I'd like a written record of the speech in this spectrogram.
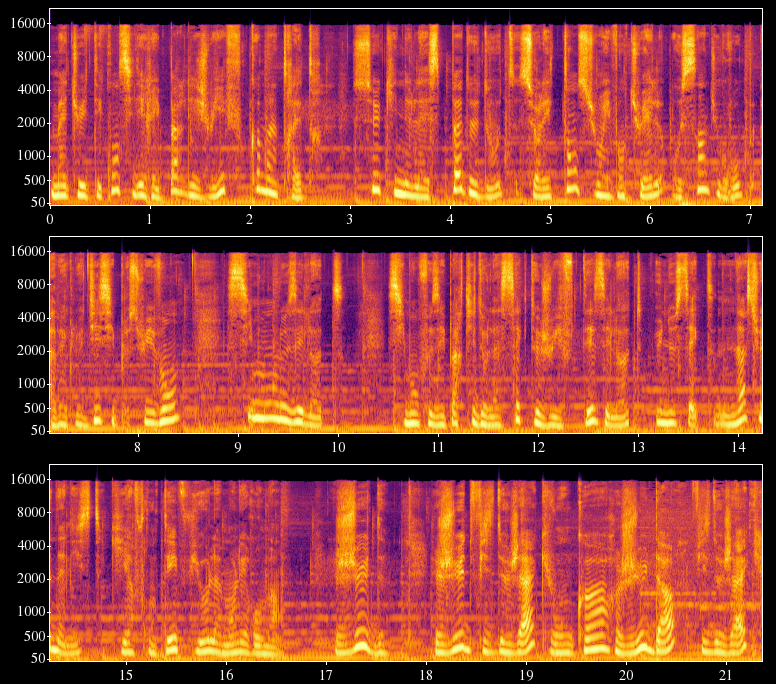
Matthieu était considéré par les Juifs comme un traître ce qui ne laisse pas de doute sur les tensions éventuelles au sein du groupe avec le disciple suivant, Simon le Zélote. Simon faisait partie de la secte juive des Zélotes, une secte nationaliste qui affrontait violemment les Romains. Jude, Jude fils de Jacques ou encore Judas fils de Jacques,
